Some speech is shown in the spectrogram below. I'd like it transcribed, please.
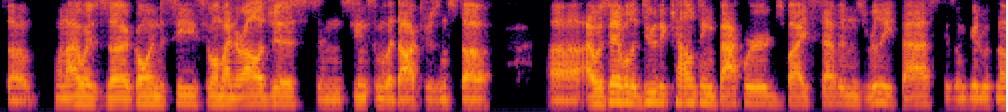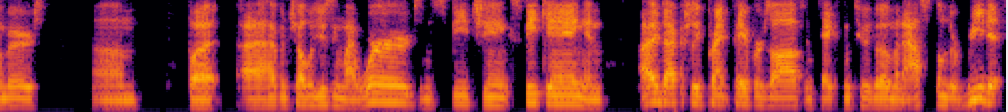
So when I was uh, going to see some of my neurologists and seeing some of the doctors and stuff, uh, I was able to do the counting backwards by sevens really fast because I'm good with numbers. Um, but I having trouble using my words and speaking, speaking, and I'd actually print papers off and take them to them and ask them to read it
